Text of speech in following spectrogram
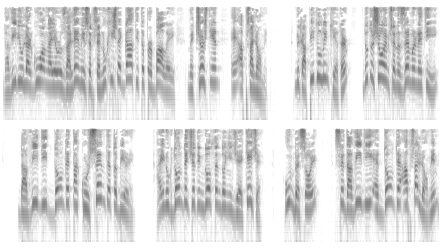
Davidi u largua nga Jeruzalemi sepse nuk ishte gati të përballej me çështjen e Absalomit. Në kapitullin tjetër do të shohim se në zemrën e tij Davidi donte ta kursente të birin. Ai nuk donte që t'i ndodhte ndonjë gjë e keqe. Unë besoj se Davidi e donte Absalomin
